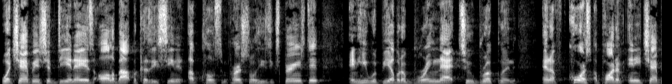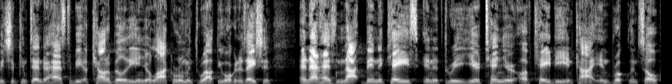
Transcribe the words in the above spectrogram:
what championship DNA is all about because he's seen it up close and personal. He's experienced it, and he would be able to bring that to Brooklyn. And of course, a part of any championship contender has to be accountability in your locker room and throughout the organization. And that has not been the case in the three year tenure of KD and Kai in Brooklyn. So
